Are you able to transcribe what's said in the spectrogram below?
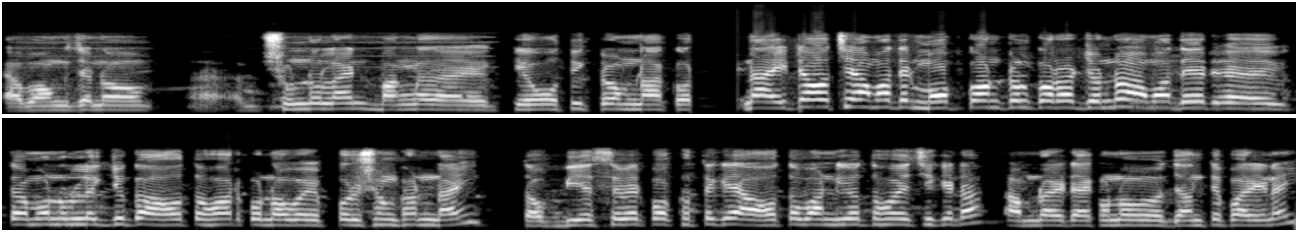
এবং যেন শূন্য লাইন বাংলা কেউ অতিক্রম না করে। না, এটা হচ্ছে আমাদের মব কন্ট্রোল করার জন্য। আমাদের তেমন উল্লেখযোগ্য আহত হওয়ার কোনো পরিসংখ্যান নাই। তো বিএসএফ এর পক্ষ থেকে আহত বা নিহত হয়েছে কিনা, আমরা এটা এখনও জানতে পারি নাই।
